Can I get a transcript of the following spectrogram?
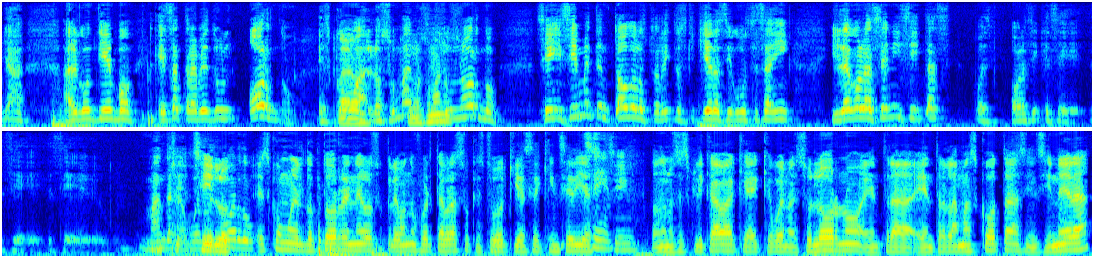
ya algún tiempo, es a través de un horno. Es como Claro, a los humanos, es un horno. Sí, sí meten todos los perritos que quieras y gustes ahí. Y luego las cenicitas, pues ahora sí que se, se, se mandan Sí, a buen sí, lo- es como el doctor René Oso, que le mando un fuerte abrazo, que estuvo aquí hace 15 días, Sí. Sí. donde nos explicaba que, hay que bueno, es el horno, entra, entra la mascota, se incinera,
